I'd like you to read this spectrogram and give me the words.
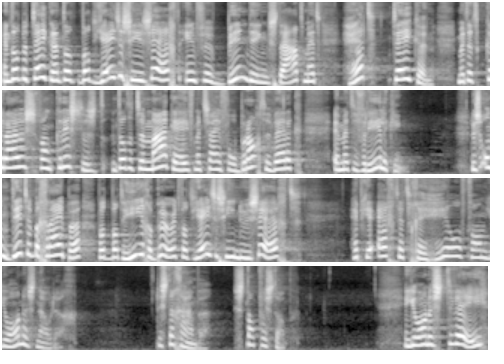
En dat betekent dat wat Jezus hier zegt in verbinding staat met het teken, met het kruis van Christus, dat het te maken heeft met zijn volbrachte werk en met de verheerlijking. Dus om dit te begrijpen, wat, wat hier gebeurt, wat Jezus hier nu zegt, heb je echt het geheel van Johannes nodig. Dus daar gaan we, stap voor stap. In Johannes 2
